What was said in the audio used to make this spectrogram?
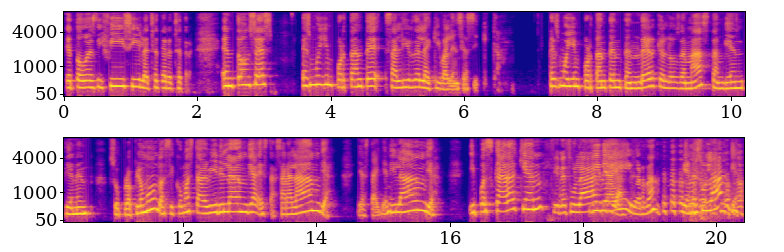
que todo es difícil, etcétera, etcétera. Entonces, es muy importante salir de la equivalencia psíquica es muy importante entender que los demás también tienen su propio mundo, así como está Virilandia, está Saralandia y está Jenilandia. Y pues cada quien Tiene su landia. vive ahí, ¿verdad? Tiene su landia.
